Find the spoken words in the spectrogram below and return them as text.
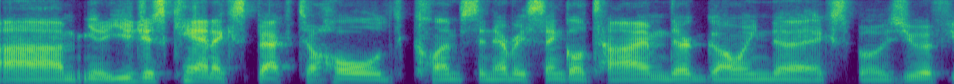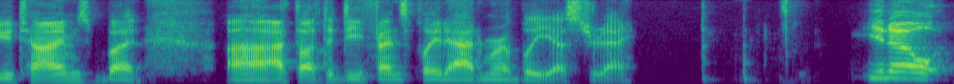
Um, you know, you just can't expect to hold Clemson every single time. They're going to expose you a few times, but uh, I thought the defense played admirably yesterday. You know,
